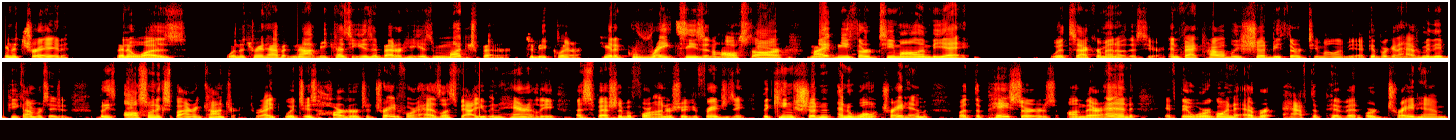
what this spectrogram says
in a trade than it was when the trade happened. Not because he isn't better. He is much better, to be clear. He had a great season, all star, might be third team All NBA with Sacramento this year. In fact, probably should be third team All NBA. People are going to have him in the MVP conversation, but he's also an expiring contract, right? Which is harder to trade for. It has less value inherently, especially before unrestricted free agency. The Kings shouldn't and won't trade him, but the Pacers, on their end, if they were going to ever have to pivot or trade him,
